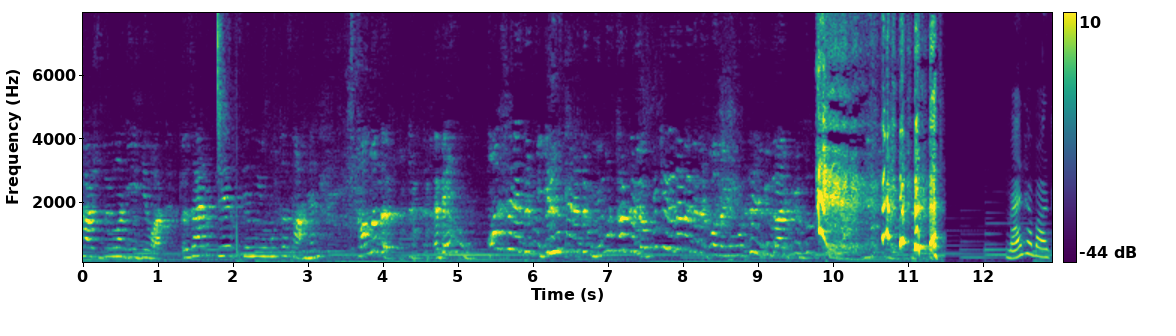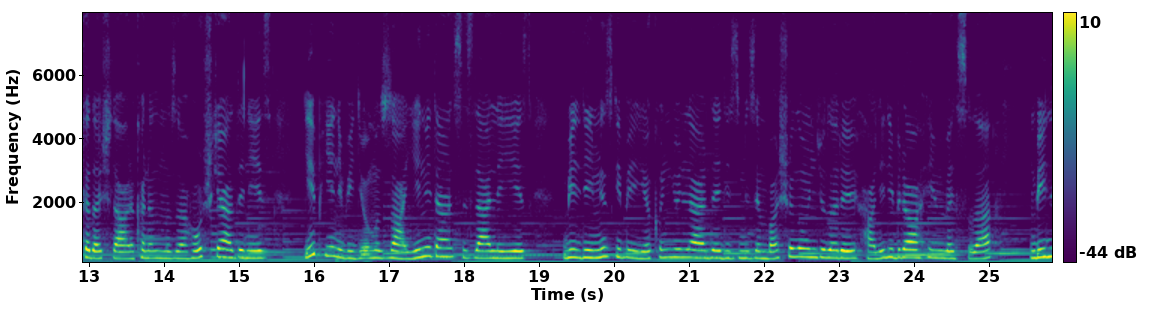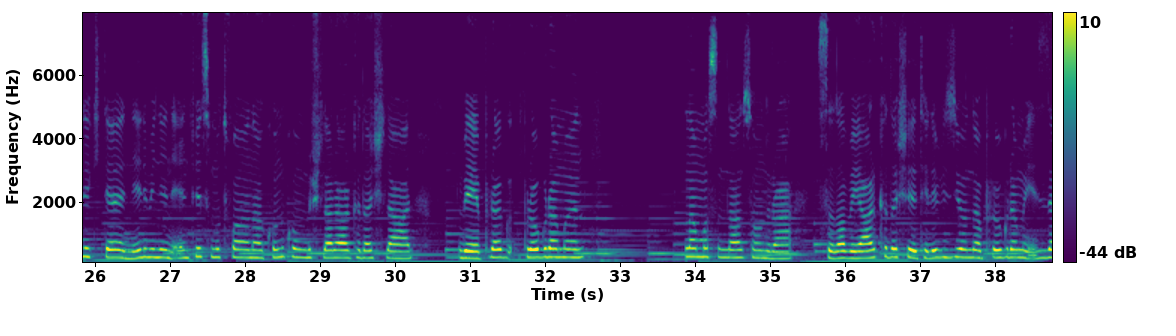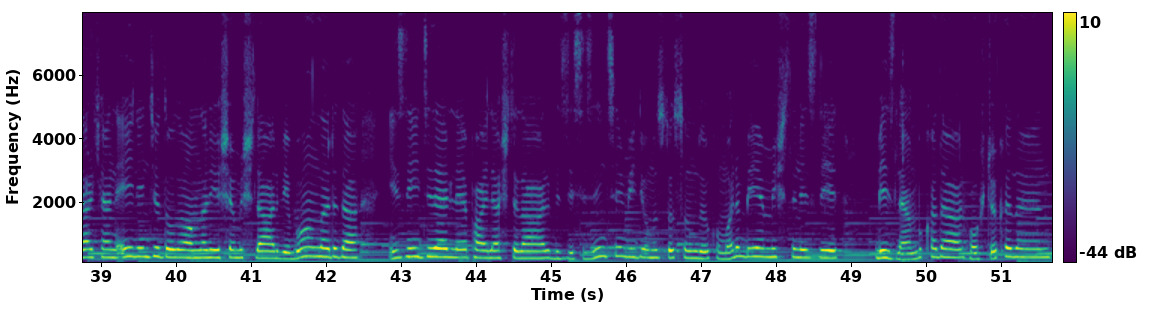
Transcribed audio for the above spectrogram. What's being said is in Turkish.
karşı duyulan ilgi var. Özellikle senin yumurta sahnen salladı. Ya ben 10 senedir mi 20 senedir mi yumurta kırıyorum. Bir kere demediniz bana yumurtayı güzel kırdın. Merhaba arkadaşlar, kanalımıza hoş geldiniz. Yepyeni videomuzda yeniden sizlerleyiz. Bildiğimiz gibi yakın günlerde dizimizin başrol oyuncuları Halil İbrahim ve Sıla birlikte Nermin'in Enfes Mutfağı'na konuk olmuşlar arkadaşlar. Ve pro- programın yayınlanmasından sonra Sıla ve arkadaşı televizyonda programı izlerken eğlence dolu anlar yaşamışlar ve bu anları da izleyicilerle paylaştılar. Bizi sizin için videomuzda sunduk. Umarım beğenmişsinizdir. Bizden bu kadar. Hoşçakalın.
